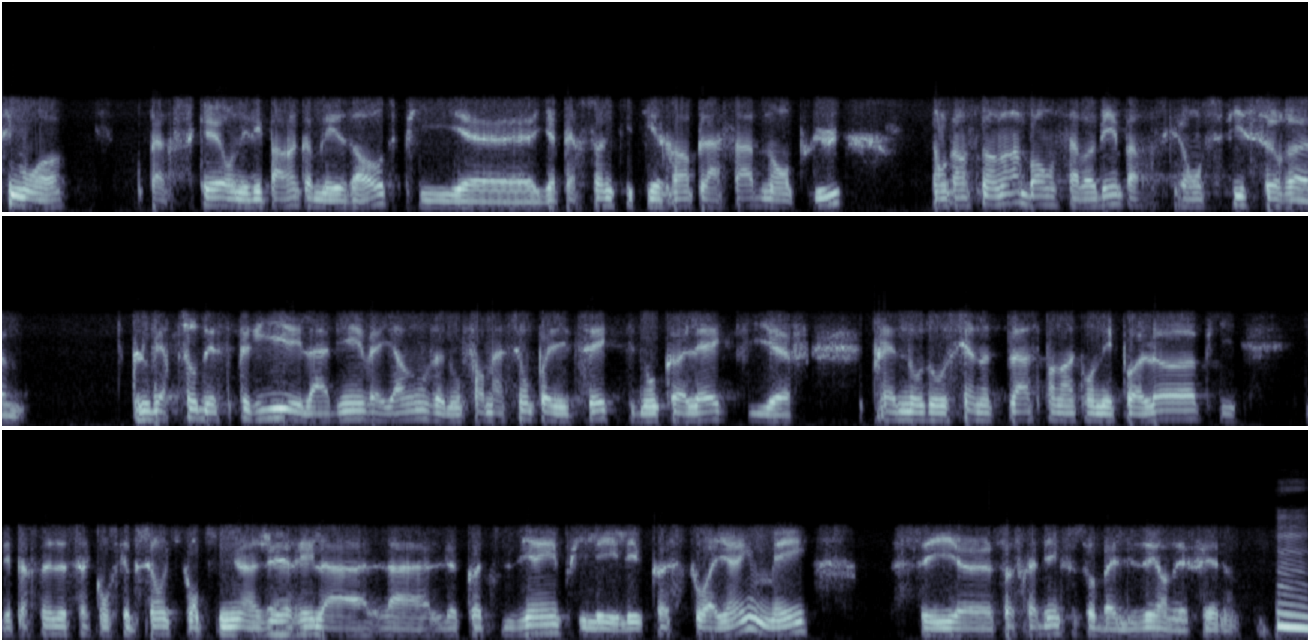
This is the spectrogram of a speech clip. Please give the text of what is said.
six mois, parce qu'on est des parents comme les autres, puis euh, il y a personne qui est irremplaçable non plus. Donc en ce moment, bon, ça va bien parce qu'on se fie sur l'ouverture d'esprit et la bienveillance de nos formations politiques, de nos collègues qui prennent nos dossiers à notre place pendant qu'on n'est pas là, puis les personnels de circonscription qui continuent à gérer le quotidien, puis les, citoyens, mais c'est euh, ça serait bien que ce soit balisé en effet. Hmm.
